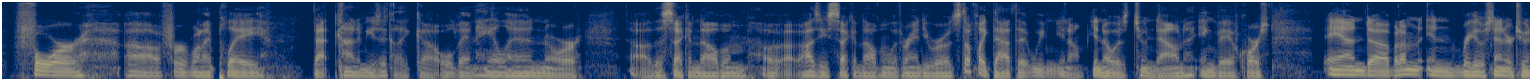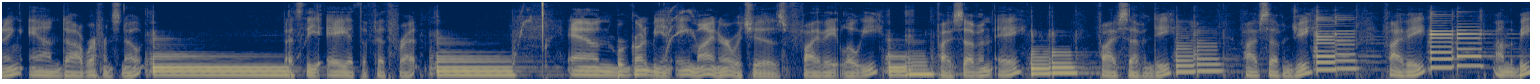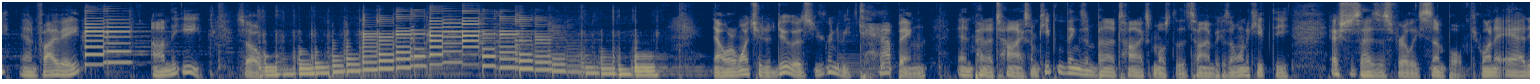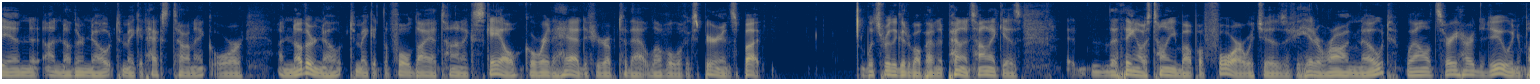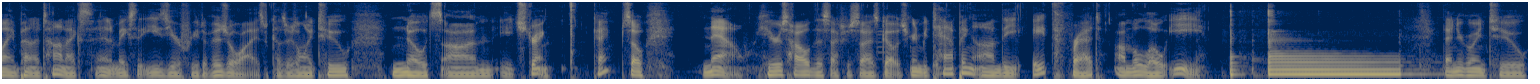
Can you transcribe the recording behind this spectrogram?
for uh, for when I play that kind of music, like uh, old Van Halen or uh, the second album, uh, uh, Ozzy's second album with Randy Rhoads, stuff like that. That we, you know, you know, is tuned down. Yngwie, of course, and uh, but I'm in regular standard tuning and reference note. That's the A at the fifth fret, and we're going to be in A minor, which is five eight low E, five seven A, five seven D, five seven G, five eight on the B, and five eight on the E. So want you to do is you're going to be mm-hmm. tapping in pentatonics. I'm keeping things in pentatonics most of the time because I want to keep the exercises fairly simple. If you want to add in another note to make it hexatonic or another note to make it the full diatonic scale, go right ahead if you're up to that level of experience. But what's really good about pentatonic is uh, the thing I was telling you about before, which is if you hit a wrong note, well, it's very hard to do when you're playing pentatonics, and it makes it easier for you to visualize because there's only two notes on each string. Okay, so now here's how this exercise goes you're going to be tapping on the eighth fret on the low E. Then you're going to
